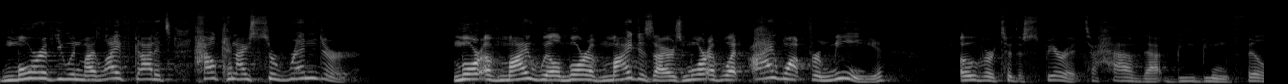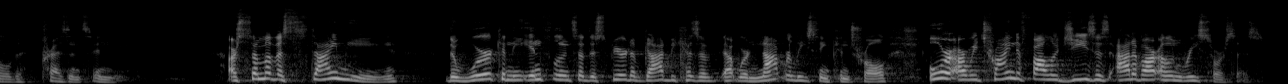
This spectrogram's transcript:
more of you in my life? God, it's how can I surrender more of my will, more of my desires, more of what I want for me over to the Spirit to have that be being filled presence in me. Are some of us stymieing the work and the influence of the Spirit of God because of that we're not releasing control? Or are we trying to follow Jesus out of our own resources?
